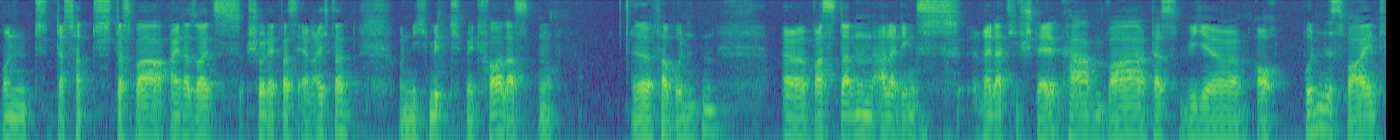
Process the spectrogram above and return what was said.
Und das hat, das war einerseits schon etwas erleichternd und nicht mit, mit Vorlasten äh, verbunden. Äh, was dann allerdings relativ schnell kam, war, dass wir auch bundesweit,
